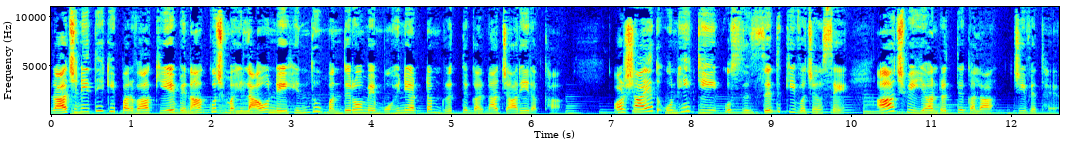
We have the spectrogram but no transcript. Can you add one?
राजनीति की परवाह किए बिना कुछ महिलाओं ने हिंदू मंदिरों में मोहिनीअट्टम नृत्य करना जारी रखा। और शायद उन्हीं की उस जिद की वजह से आज भी यह नृत्य कला जीवित है।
